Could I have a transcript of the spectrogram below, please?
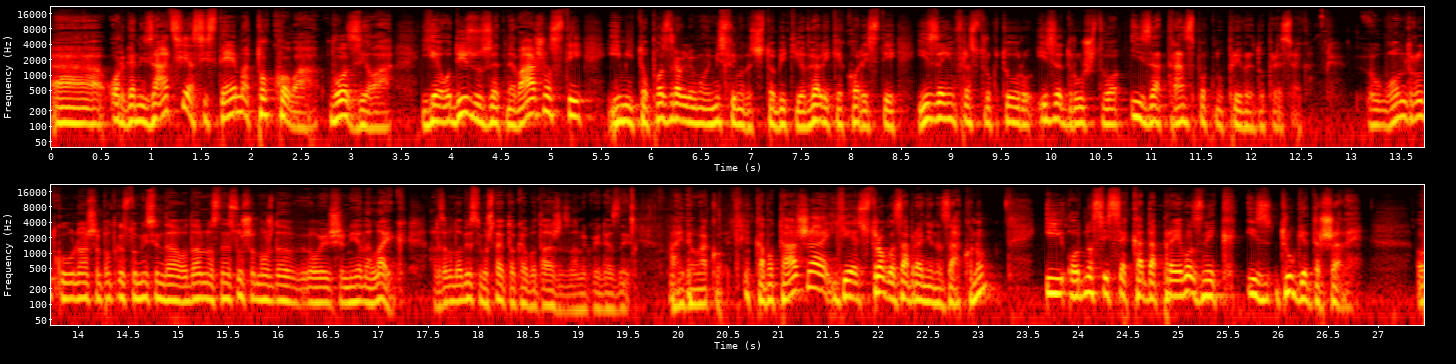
a, organizacija sistema tokova vozila je od izuzetne važnosti i mi to pozdravljamo i mislimo da će to biti od velike koristi i za infrastrukturu, i za društvo, i za transportnu privredu pre svega u ovom trenutku u našem podcastu mislim da odavno nas ne sluša možda ovaj više ni jedan like, ali samo da objasnimo šta je to kabotaža za one koji ne znaju. Ajde ovako. Kabotaža je strogo zabranjena zakonom i odnosi se kada prevoznik iz druge države uh,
